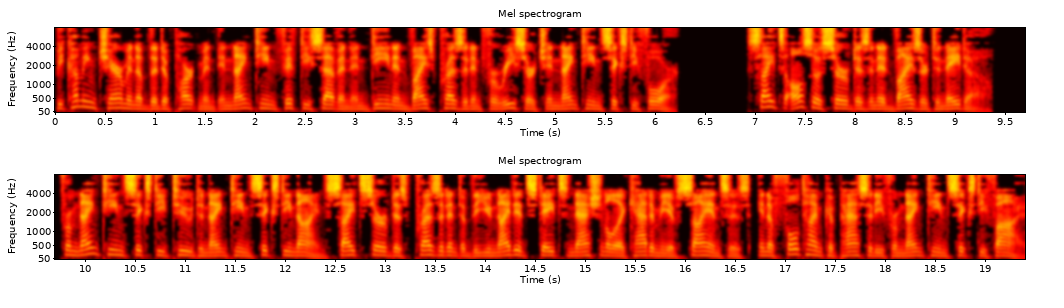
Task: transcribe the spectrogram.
becoming chairman of the department in 1957 and dean and vice president for research in 1964. Seitz also served as an advisor to NATO. From 1962 to 1969 Seitz served as president of the United States National Academy of Sciences, in a full-time capacity from 1965.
